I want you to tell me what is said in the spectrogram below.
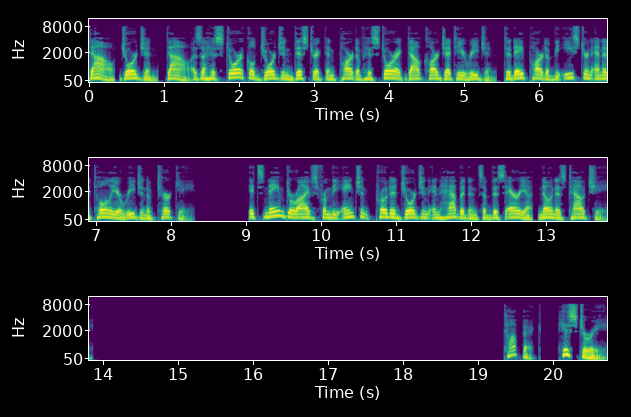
Tao Georgian, Tao is a historical Georgian district and part of historic Tao-Klarjeti region, today part of the eastern Anatolia region of Turkey. Its name derives from the ancient Proto-Georgian inhabitants of this area, known as Taochi. History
